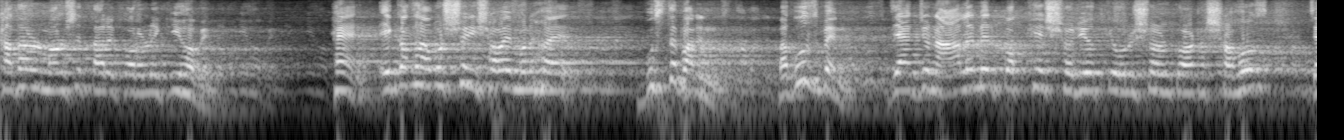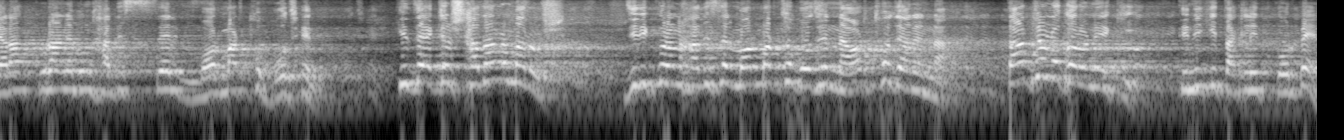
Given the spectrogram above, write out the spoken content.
সাধারণ মানুষের তাহলে করণে কি হবে? হ্যাঁ এই কথা অবশ্যই সবাই মনে হয় বুঝতে পারেন বা বুঝবেন যে একজন আলেমের পক্ষে শরীয়তকে অনুসরণ করাটা সহজ, যারা কোরআন এবং হাদিসের মর্মার্থ বোঝেন। কিন্তু একজন সাধারণ মানুষ যিনি কোরআন, হাদিসের মর্মার্থ বোঝেন না, অর্থ জানেন না, তার জন্য করণীয় কি? তিনি কি তাকলিদ করবেন?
